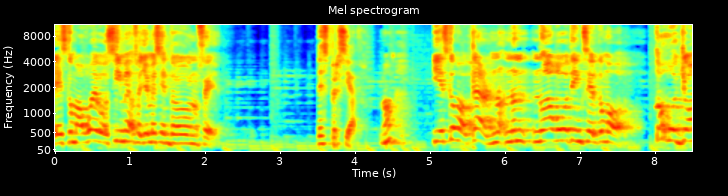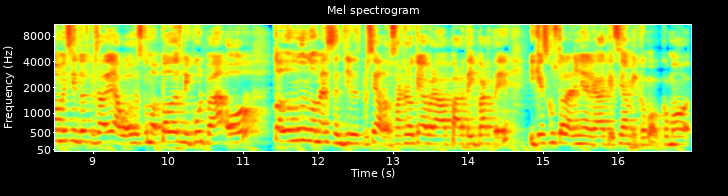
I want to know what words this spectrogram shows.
es como a huevo, sí, me, o sea, yo me siento, no sé, despreciado, ¿no? Y es como, claro, no, no, no a huevo tiene que ser como todo yo me siento despreciado y a huevo es como todo es mi culpa o todo mundo me hace sentir despreciado. O sea, creo que habrá parte y parte y que es justo la línea delgada que decía a mí, como, como,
